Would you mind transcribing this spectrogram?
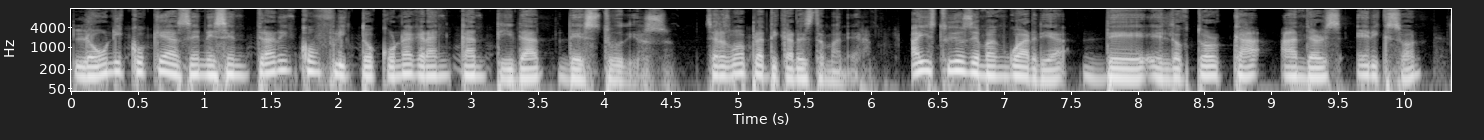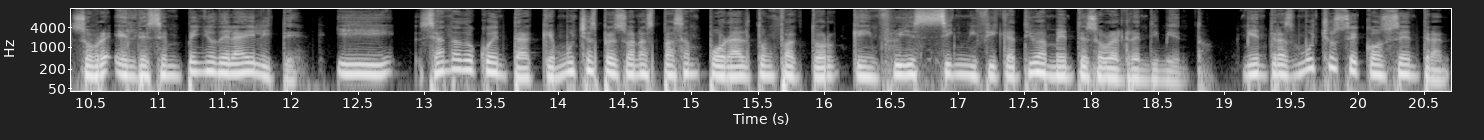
lo único que hacen es entrar en conflicto con una gran cantidad de estudios. Se los voy a platicar de esta manera. Hay estudios de vanguardia del doctor K. Anders Ericsson sobre el desempeño de la élite y se han dado cuenta que muchas personas pasan por alto un factor que influye significativamente sobre el rendimiento. Mientras muchos se concentran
